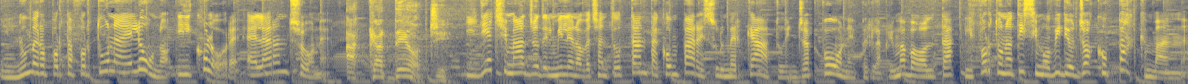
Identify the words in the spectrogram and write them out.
Il numero portafortuna è l'1, il colore è l'arancione. Accadde oggi. Il 10 maggio del 1980 compare sul mercato in Giappone per la prima volta il fortunatissimo videogioco Pac-Man.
